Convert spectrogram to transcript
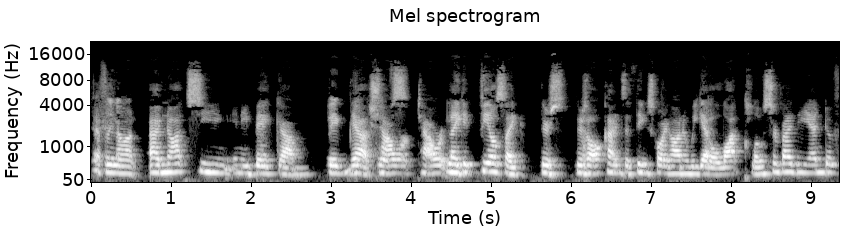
definitely not. I'm not seeing any big um Big yeah, shifts. tower tower like it feels like there's there's all kinds of things going on and we get a lot closer by the end of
